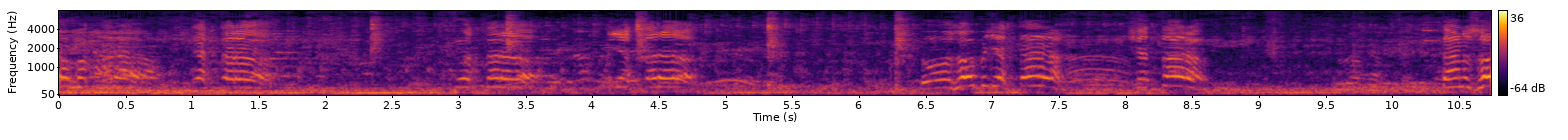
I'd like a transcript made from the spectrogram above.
72 73 74 75 275 76 300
